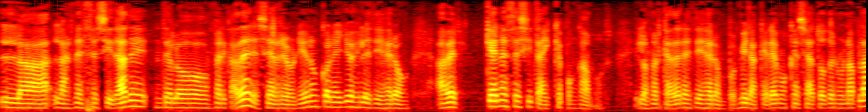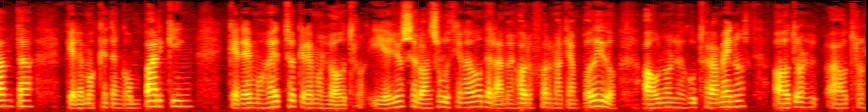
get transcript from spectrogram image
las necesidades de los mercaderes. Se reunieron con ellos y les dijeron, a ver, ¿qué necesitáis que pongamos? Y los mercaderes dijeron, pues mira, queremos que sea todo en una planta, queremos que tenga un parking, queremos esto, queremos lo otro. Y ellos se lo han solucionado de la mejor forma que han podido. A unos les gustará menos, a otros, a otros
